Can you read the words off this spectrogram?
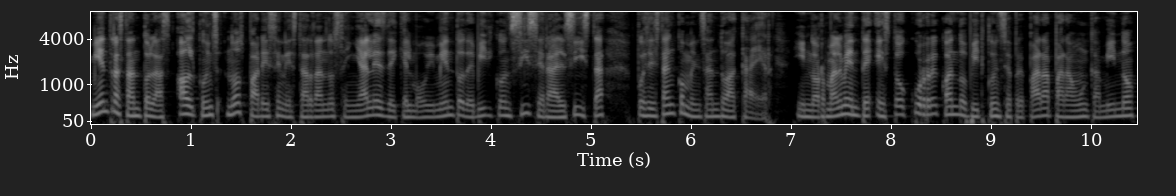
Mientras tanto, las altcoins nos parecen estar dando señales de que el movimiento de Bitcoin sí será alcista, pues están comenzando a caer, y normalmente esto ocurre cuando Bitcoin se prepara para un camino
